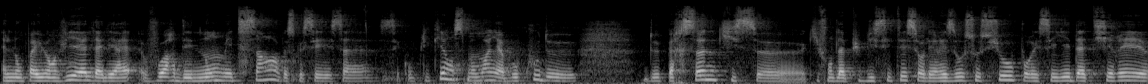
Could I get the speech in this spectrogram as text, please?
Elles n'ont pas eu envie, elles, d'aller voir des non-médecins, parce que c'est compliqué. En ce moment, il y a beaucoup de, de personnes qui, se, qui font de la publicité sur les réseaux sociaux pour essayer d'attirer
